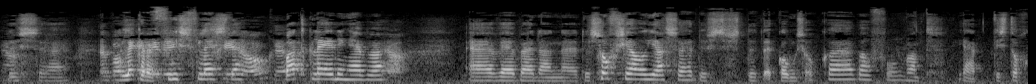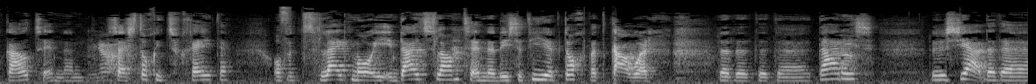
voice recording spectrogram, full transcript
Ja. Dus badkleding lekkere hè? Badkleding hebben we. Ja. We hebben dan de softshelljassen, dus dat- daar komen ze ook wel voor. Want ja, het is toch koud en dan Ja. zijn ze toch iets vergeten. Of het lijkt mooi in Duitsland en dan is het hier toch wat kouder dat het, het, daar is. Dus ja, dat, eh,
